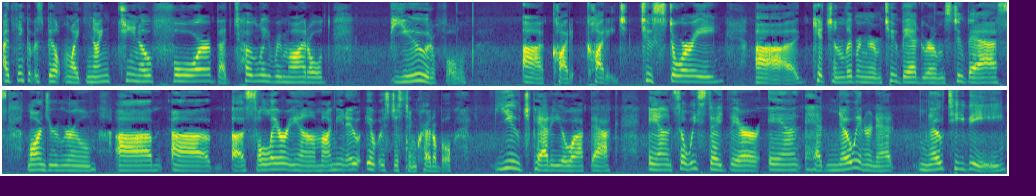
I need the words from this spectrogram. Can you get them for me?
i think it was built in like 1904 but totally remodeled. Beautiful uh, cottage. Two story uh, kitchen, living room, two bedrooms, two baths, laundry room, um, uh, a solarium. I mean, it, it was just incredible. Huge patio out back. And so we stayed there and had no internet, no TV,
